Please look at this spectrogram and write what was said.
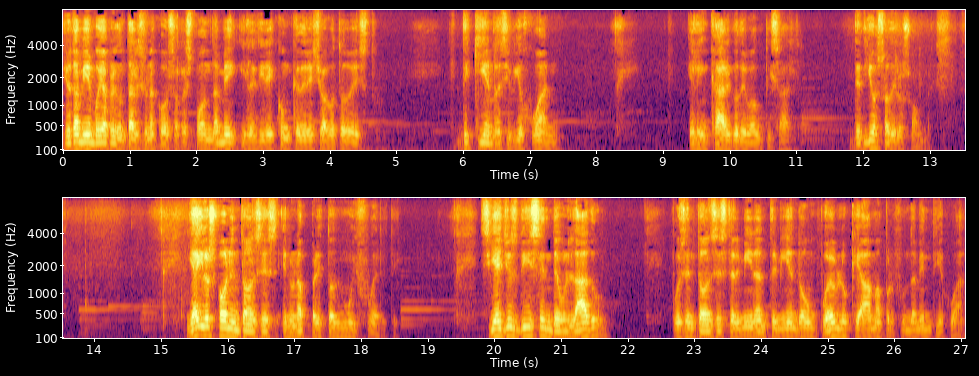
Yo también voy a preguntarles una cosa, respóndame y les diré con qué derecho hago todo esto. ¿De quién recibió Juan el encargo de bautizar? ¿De Dios o de los hombres? Y ahí los pone entonces en un apretón muy fuerte. Si ellos dicen de un lado, pues entonces terminan temiendo a un pueblo que ama profundamente a Juan.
